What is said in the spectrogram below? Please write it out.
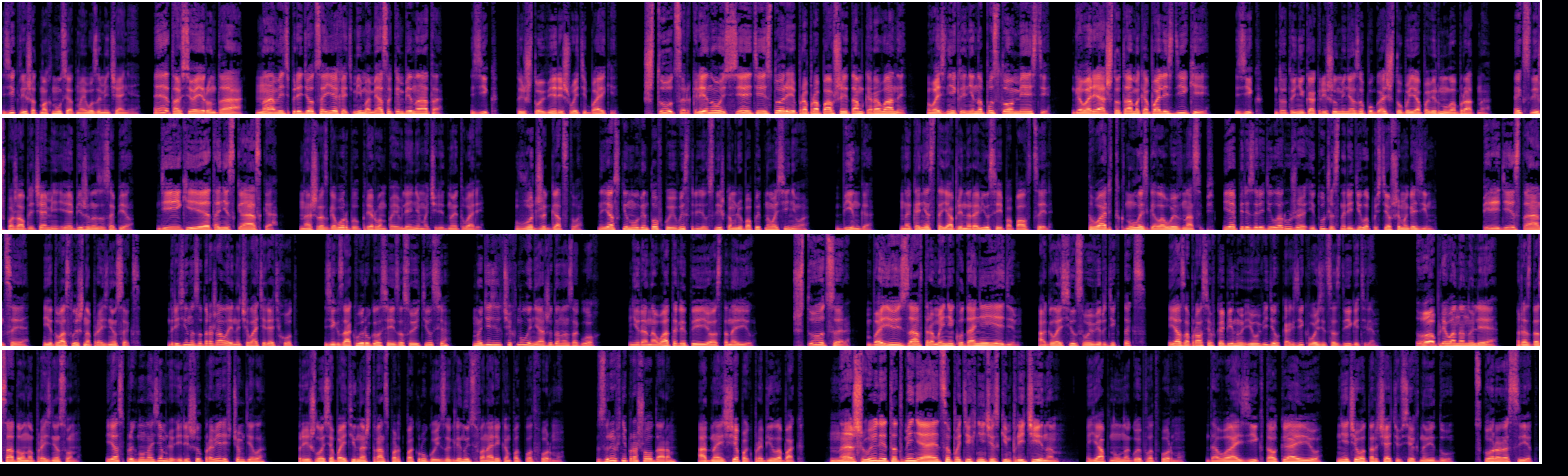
Зик лишь отмахнулся от моего замечания. «Это все ерунда. Нам ведь придется ехать мимо мясокомбината». «Зик, ты что, веришь в эти байки?» «Штуцер, клянусь, все эти истории про пропавшие там караваны возникли не на пустом месте. Говорят, что там окопались дикие». «Зик, да ты никак решил меня запугать, чтобы я повернул обратно». Экс лишь пожал плечами и обиженно засопел. «Дикие — это не сказка!» Наш разговор был прерван появлением очередной твари. Вот же гадство! Я вскинул винтовку и выстрелил слишком любопытного синего. Бинго! Наконец-то я приноровился и попал в цель. Тварь ткнулась головой в насыпь. Я перезарядил оружие и тут же снарядил опустевший магазин. «Впереди станция!» — едва слышно произнес Экс. Дрезина задрожала и начала терять ход. Зигзаг выругался и засуетился, но дизель чихнул и неожиданно заглох. Не рановато ли ты ее остановил? Штуцер, боюсь, завтра мы никуда не едем, огласил свой вердикт Экс. Я забрался в кабину и увидел, как Зик возится с двигателем. «Топливо на нуле!» – раздосадованно произнес он. Я спрыгнул на землю и решил проверить, в чем дело. Пришлось обойти наш транспорт по кругу и заглянуть с фонариком под платформу. Взрыв не прошел даром. Одна из щепок пробила бак. «Наш вылет отменяется по техническим причинам», я пнул ногой платформу. «Давай, Зик, толкай ее! Нечего торчать у всех на виду. Скоро рассвет».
